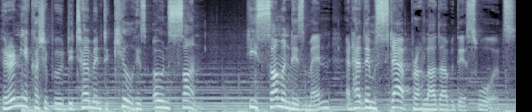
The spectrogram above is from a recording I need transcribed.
Hiranyakashipu determined to kill his own son. He summoned his men and had them stab Prahlada with their swords.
